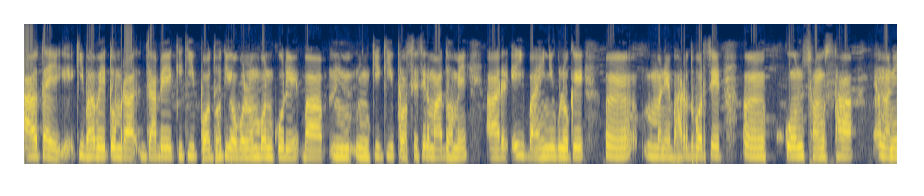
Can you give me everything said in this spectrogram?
আওতায় কীভাবে তোমরা যাবে, কি কি পদ্ধতি অবলম্বন করে বা কি কি প্রসেসের মাধ্যমে আর এই বাহিনীগুলোকে মানে ভারতবর্ষের কোন সংস্থা মানে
